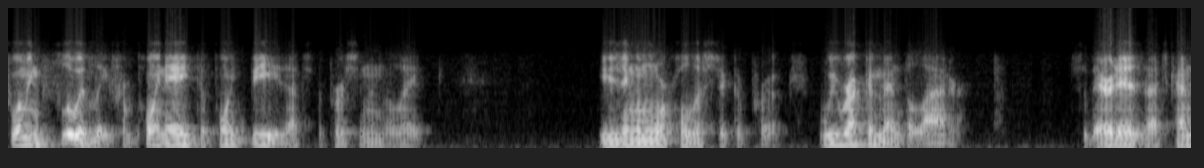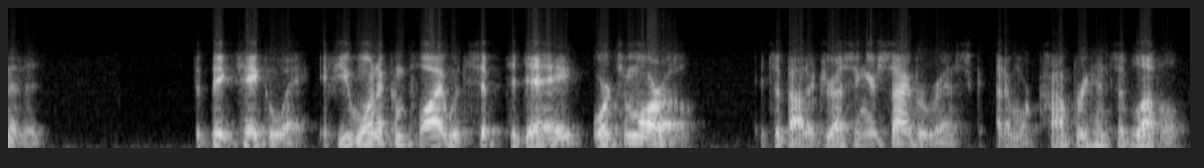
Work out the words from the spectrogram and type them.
swimming fluidly from point A to point B, that's the person in the lake, using a more holistic approach. We recommend the latter. So there it is, that's kind of the, the big takeaway. If you want to comply with CIP today or tomorrow, it's about addressing your cyber risk at a more comprehensive level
